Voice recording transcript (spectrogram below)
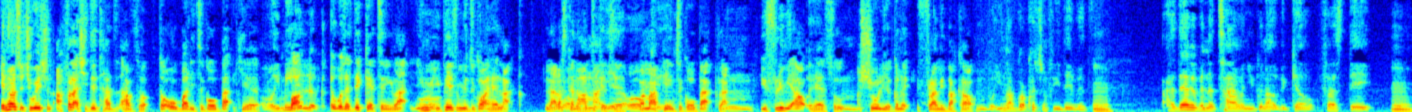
in her situation, I feel like she did have, have the, the old body to go back here. Oh, he made but it look- It was a dickhead thing. Like you, Oh. you paid for me to go out here. Like, like that's Well, kind of a dickhead yeah, thing. oh, why am I paying to go back? Like, Mm. you flew me out here, so surely you're gonna fly me back out. But you know, I've got a question for you, David. Mm. Has there ever been a time when you've gone out with a girl, first date, Mm.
